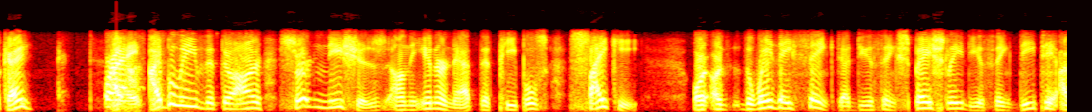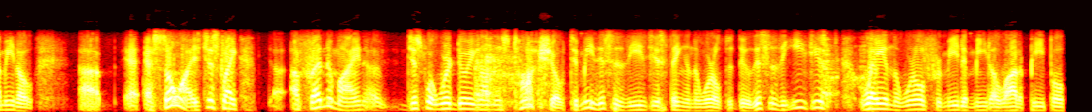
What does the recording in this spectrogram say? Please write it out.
Okay? right. I, I believe that there are certain niches on the internet that people's psyche or, or the way they think. Uh, Do you think spatially? Do you think detail? I mean, uh, uh, and so on. It's just like a friend of mine, uh, just what we're doing on this talk show. To me, this is the easiest thing in the world to do. This is the easiest way in the world for me to meet a lot of people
